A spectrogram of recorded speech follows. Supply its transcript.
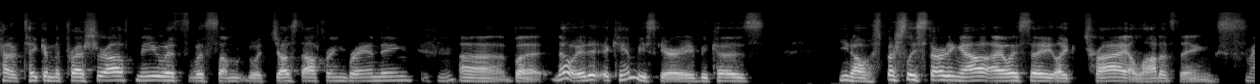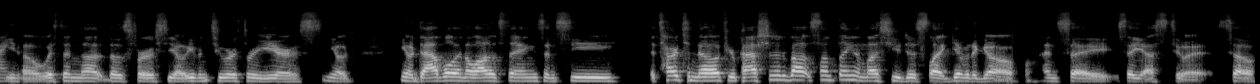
kind of taken the pressure off me with with some with just offering branding. Mm-hmm. Uh, but no, it it can be scary because you know, especially starting out, I always say like try a lot of things. Right. You know, within the, those first you know even two or three years, you know, you know dabble in a lot of things and see it's hard to know if you're passionate about something unless you just like give it a go and say say yes to it. So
